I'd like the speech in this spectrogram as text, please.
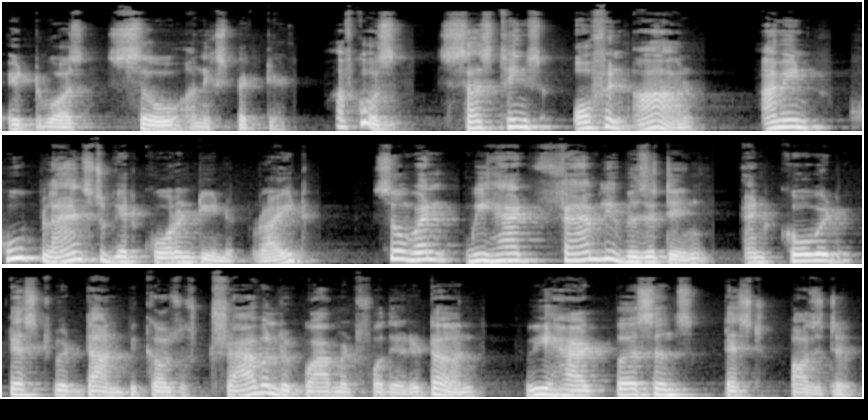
It was so unexpected. Of course, such things often are. I mean, who plans to get quarantined, right? So, when we had family visiting and COVID tests were done because of travel requirement for their return, we had persons test positive.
